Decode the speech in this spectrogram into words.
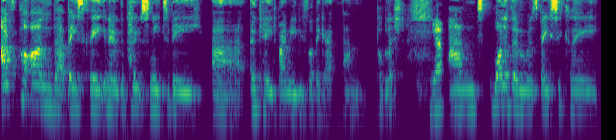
I've put on that basically, you know, the posts need to be uh, okayed by me before they get um, published. Yeah. And one of them was basically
